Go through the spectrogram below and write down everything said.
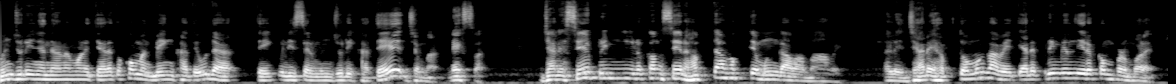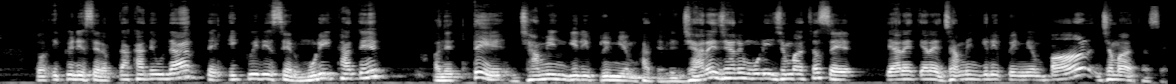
મંજૂરીના નાણાં મળે ત્યારે તો કોમન બેંક ખાતે ઉધાર, તે ઇક્વિડિશન મંજૂરી ખાતે જમા. નેક્સ્ટ વાત જ્યારે શેર પ્રીમિયમની રકમ શેર હપ્તા વખતે મંગાવવામાં આવે, એટલે જ્યારે હપ્તો મંગાવે ત્યારે પ્રીમિયમની રકમ પણ મળે. તો ઇક્વિટી શેર હપ્તા ખાતે ઉધાર, તે ઇક્વિટી શેર મૂડી ખાતે, અને તે જામીનગીરી પ્રીમિયમ ખાતે. એટલે જ્યારે જ્યારે મૂડી જમા થશે ત્યારે ત્યારે જામીનગીરી પ્રીમિયમ પણ જમા થશે.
